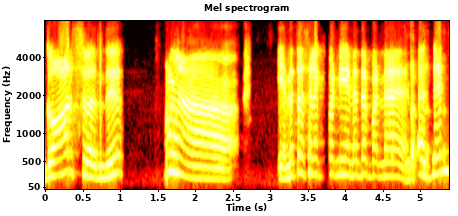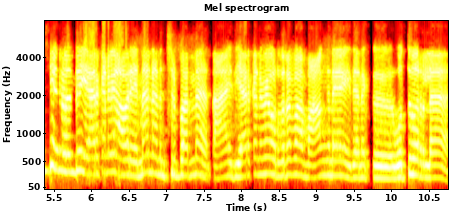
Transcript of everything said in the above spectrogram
கார்ஸ் வந்து என்னத்த செலக்ட் பண்ணி என்னத்த பண்ண? ஜென்ஷன் வந்து ஏற்கனவே அவர் என்ன நினைச்சிருப்பாருன்னு நான் இது ஏற்கனவே ஒரு தடவை வாங்கினேன். இது எனக்கு ஒத்து வரல.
